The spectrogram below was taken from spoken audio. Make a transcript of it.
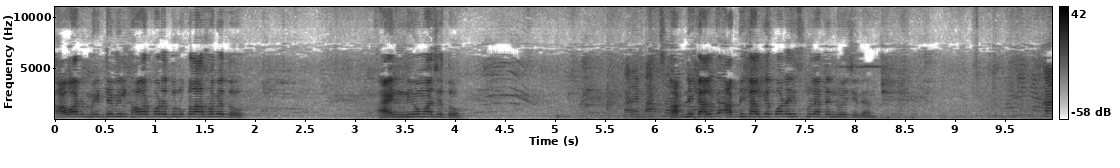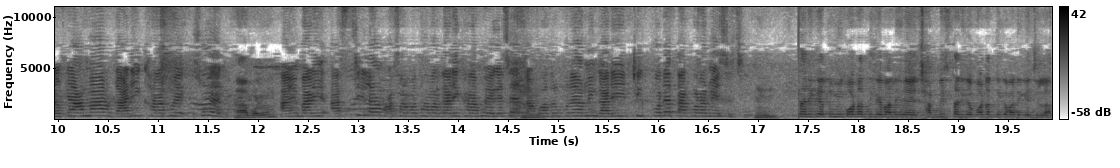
খাওয়ার মিড ডে মিল খাওয়ার পরে দুটো ক্লাস হবে তো? আইন নিয়ম আছে তো? আপনি কালকে আপনি কালকে কটা স্কুল অ্যাটেন্ড হয়েছিলেন? কালকে আমার গাড়ি খারাপ হয়ে শুনেন? হ্যাঁ বলুন। আমি বাড়ি আসছিলাম আসার কথা আমার গাড়ি খারাপ হয়ে গেছে। কাগজের উপরে আমি গাড়ি ঠিক করে তারপর আমি এসেছি। হুম। তারিখে তুমি কটার দিকে বাড়ি ছাব্বিশ তারিখে কটার দিকে বাড়ি গেছিলা।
